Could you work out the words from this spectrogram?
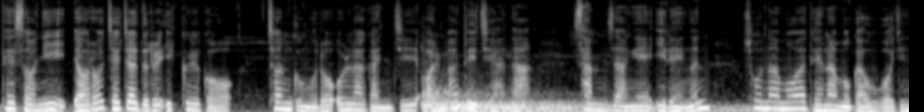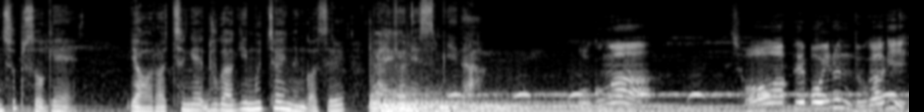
대선이 여러 제자들을 이끌고 천궁으로 올라간 지 얼마 되지 않아 삼장의 일행은 소나무와 대나무가 우거진 숲속에 여러 층의 누각이 묻혀 있는 것을 발견했습니다. 저 앞에 보이는 누각이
